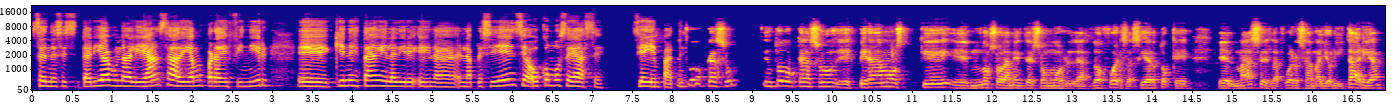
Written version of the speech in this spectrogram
¿Se necesitaría una alianza, digamos, para definir eh, quiénes están en la, en la presidencia o cómo se hace? Si hay empate. En todo caso, en todo caso, esperamos que eh, no solamente somos las dos fuerzas, cierto que el MAS es la fuerza mayoritaria,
